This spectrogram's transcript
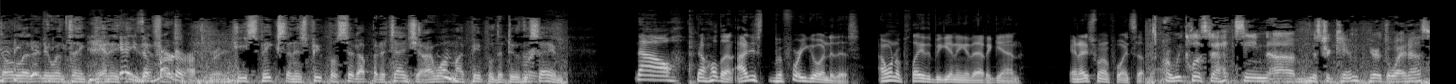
Don't let anyone think anything. Yeah, he's a different. murderer. He speaks, and his people sit up at attention. I want my people to do the same. Now, Now hold on. I just before you go into this, I want to play the beginning of that again, and I just want to point something. out. Are we close to seeing uh, Mr. Kim here at the White House?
